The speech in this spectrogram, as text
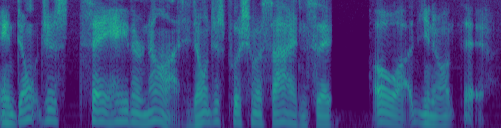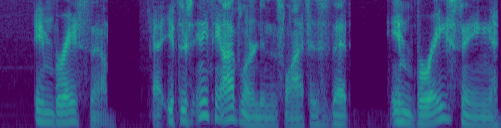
And don't just say, hey, they're not. Don't just push them aside and say, oh, uh, you know, eh, embrace them. Uh, if there's anything I've learned in this life is that embracing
